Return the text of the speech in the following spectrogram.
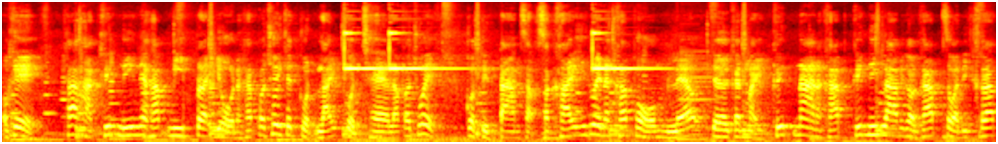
โอเค ถ้าหากคลิปนี้นะครับมีประโยชน์นะครับ ก็ช่วยกันกดไลค์ กดแชร์ แล้วก็ช่วยกดติดตาม subscribe ให้ด้วยนะครับผม แล้วเจอกันใหม่คลิปหน้านะครับ คลิปนี้ลาไปก่อนครับ สวัสดีครับ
